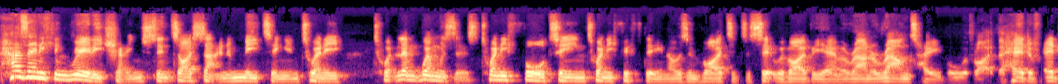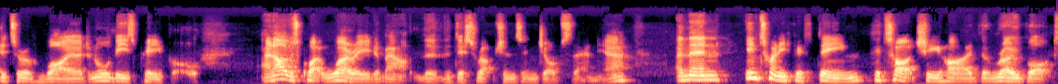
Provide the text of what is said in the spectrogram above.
has anything really changed since I sat in a meeting in 20? when was this 2014 2015 i was invited to sit with ibm around a round table with like the head of editor of wired and all these people and i was quite worried about the, the disruptions in jobs then yeah And then in 2015, Hitachi hired the robot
